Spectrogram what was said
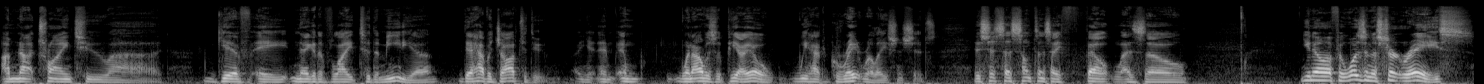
I'm not trying to uh, give a negative light to the media they have a job to do. And, and when I was a PIO, we had great relationships. It's just that sometimes I felt as though, you know, if it wasn't a certain race,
